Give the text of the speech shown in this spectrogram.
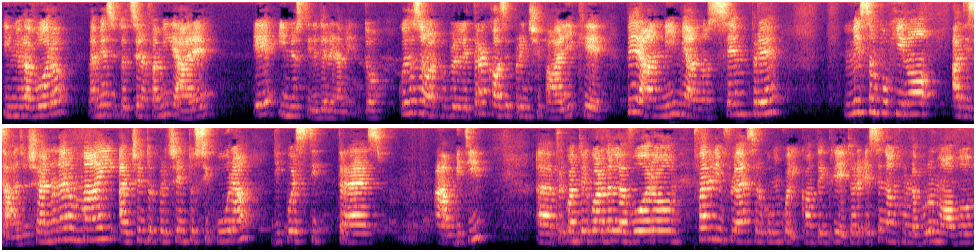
il mio lavoro, la mia situazione familiare e il mio stile di allenamento. Queste sono proprio le tre cose principali che per anni mi hanno sempre messa un pochino a disagio, cioè non ero mai al 100% sicura di questi tre ambiti Uh, per quanto riguarda il lavoro, fare l'influencer o comunque il content creator, essendo anche un lavoro nuovo,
